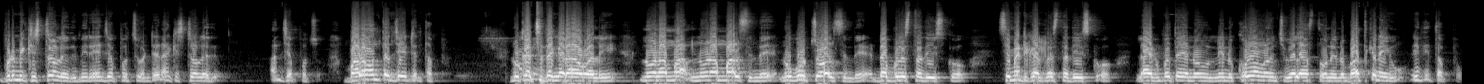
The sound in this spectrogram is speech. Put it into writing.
ఇప్పుడు మీకు ఇష్టం లేదు మీరు ఏం చెప్పొచ్చు అంటే నాకు ఇష్టం లేదు అని చెప్పొచ్చు. బలవంతం చేయటం తప్పు. నువ్వు ఖచ్చితంగా రావాలి నువ్వు నమ్మ నువ్వు నమ్మాల్సిందే నువ్వు కూర్చోవాల్సిందే డబ్బులు ఇస్తా తీసుకో సిమెంట్ కట్టలు ఇస్తా తీసుకో. లేకపోతే నువ్వు నిన్ను కులంలో నుంచి వెళ్ళేస్తావు నేను బతకనేయం ఇది తప్పు.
